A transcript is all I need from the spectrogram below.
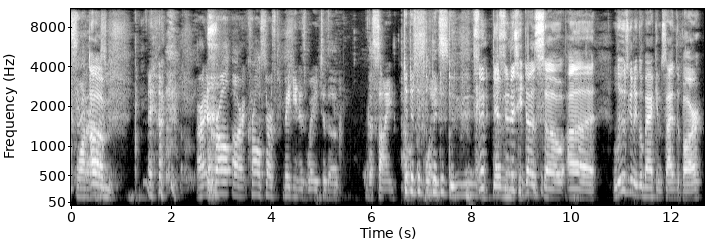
Slaughterhouse. Um. all right, Kroll. All right, Kroll starts making his way to the the sign place. soon- as soon as he does so, uh, Lou's gonna go back inside the bar,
